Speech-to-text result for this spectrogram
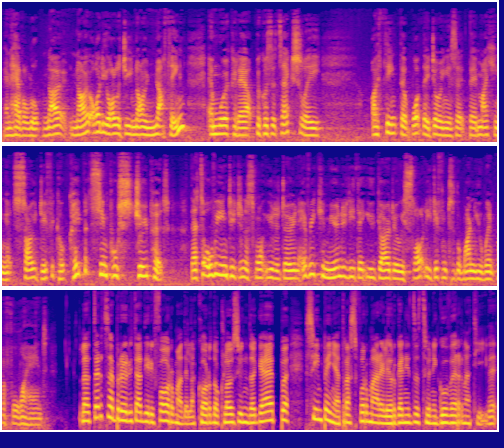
and have a look. No, no ideology, no nothing, and work it out because it's actually, I think that what they're doing is that they're making it so difficult. Keep it simple, stupid. That's all the Indigenous want you to do, and every community that you go to is slightly different to the one you went beforehand. La terza priorità di riforma dell'accordo Closing the Gap si impegna a trasformare le organizzazioni governative.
